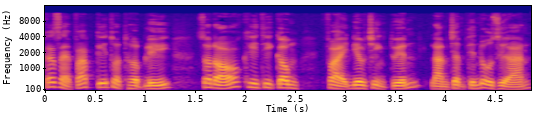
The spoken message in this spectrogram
các giải pháp kỹ thuật hợp lý, do đó khi thi công phải điều chỉnh tuyến làm chậm tiến độ dự án.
